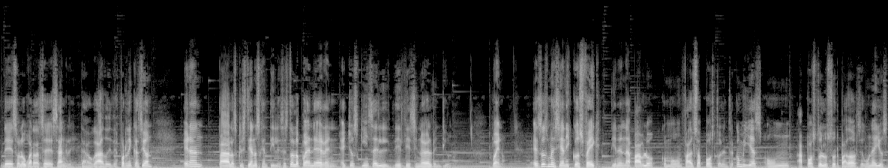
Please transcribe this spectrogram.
de solo guardarse de sangre, de ahogado y de fornicación eran para los cristianos gentiles. Esto lo pueden leer en Hechos 15 del 19 al 21. Bueno, esos mesiánicos fake tienen a Pablo como un falso apóstol, entre comillas, o un apóstol usurpador, según ellos.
